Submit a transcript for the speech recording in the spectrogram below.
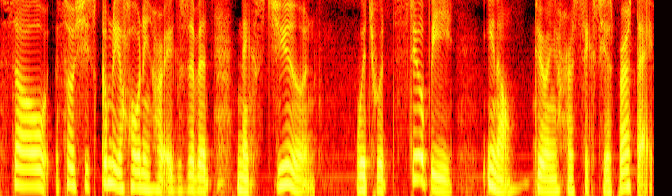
So so she's going to be holding her exhibit next June, which would still be you know during her 60th birthday.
